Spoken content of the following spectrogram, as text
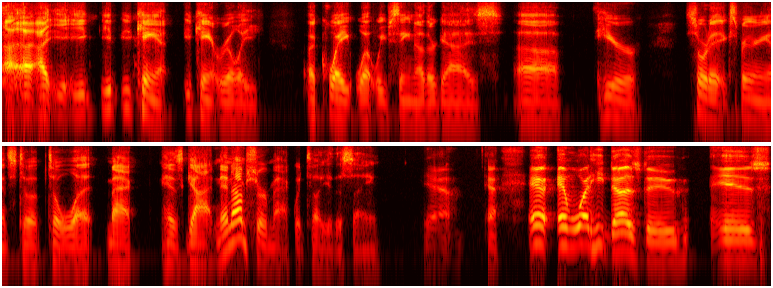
I, I, you, you can't you can't really equate what we've seen other guys uh, here sort of experience to to what Mac has gotten, and I'm sure Mac would tell you the same. Yeah, yeah, and, and what he does do is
